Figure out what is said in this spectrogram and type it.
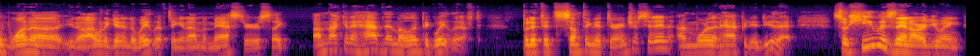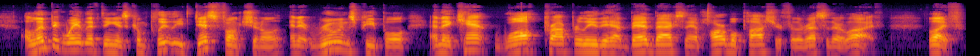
wanna, you know, I wanna get into weightlifting, and I'm a master's. Like I'm not gonna have them Olympic weightlift. But if it's something that they're interested in, I'm more than happy to do that. So he was then arguing Olympic weightlifting is completely dysfunctional and it ruins people and they can't walk properly, they have bad backs and they have horrible posture for the rest of their life. Life.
